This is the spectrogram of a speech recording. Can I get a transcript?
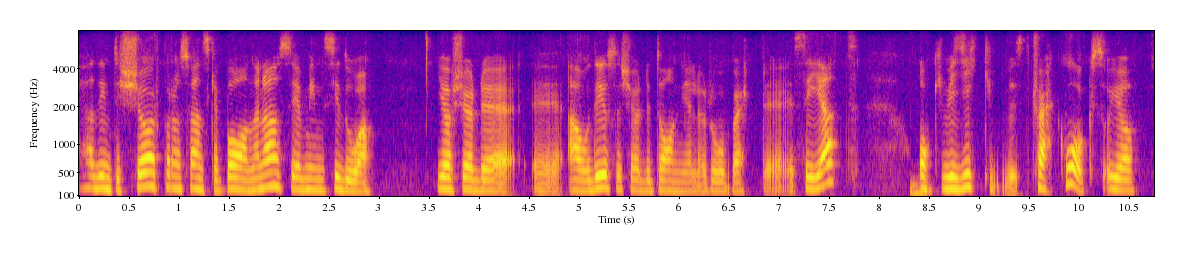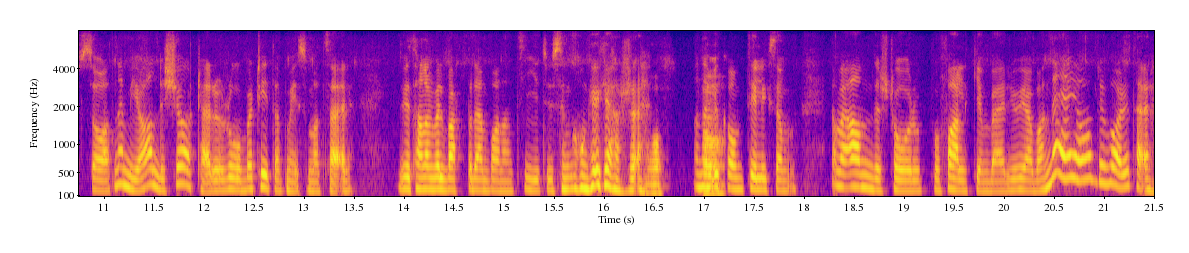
Jag hade inte kört på de svenska banorna så jag minns ju då jag körde eh, Audi och så körde Daniel och Robert eh, Seat. Mm. Och vi gick trackwalks och jag sa att nej men jag har aldrig kört här och Robert tittade på mig som att så här, du vet, han har väl varit på den banan 10 000 gånger kanske. Ja. Och när ja. vi kom till liksom, ja, men Anderstorp på Falkenberg och jag bara nej, jag har aldrig varit här.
